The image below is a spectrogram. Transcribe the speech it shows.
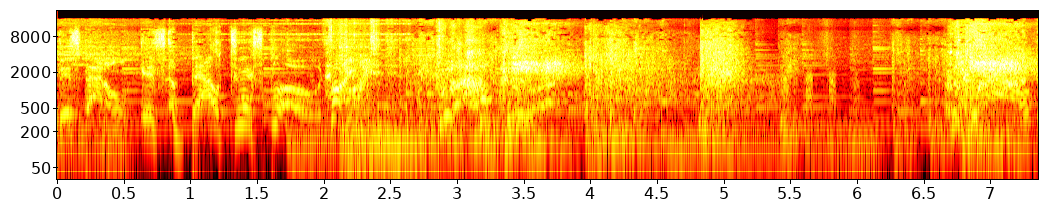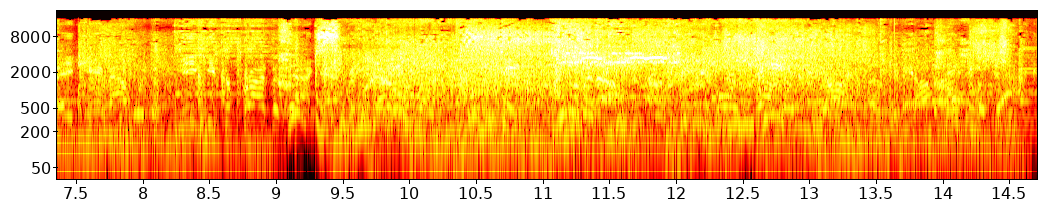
This battle is about to explode. Fight! Wow, they came out with a sneaky surprise attack at the front of the round. Three boys down in the art of the combination attack.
